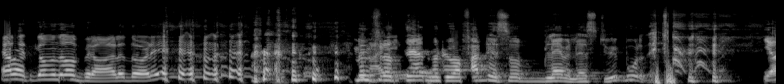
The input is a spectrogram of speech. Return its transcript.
Jeg veit ikke om det var bra eller dårlig. Men for at det, når du var ferdig, så ble vel det stuebordet ditt? Ja,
